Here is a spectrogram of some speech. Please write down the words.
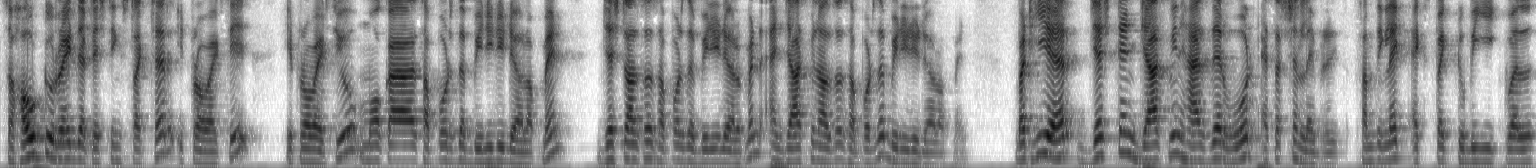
So how to write the testing structure? It provides it. It provides you. Mocha supports the BDD development. Jest also supports the BDD development and Jasmine also supports the BDD development. But here Jest and Jasmine has their own assertion libraries. Something like expect to be equal.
